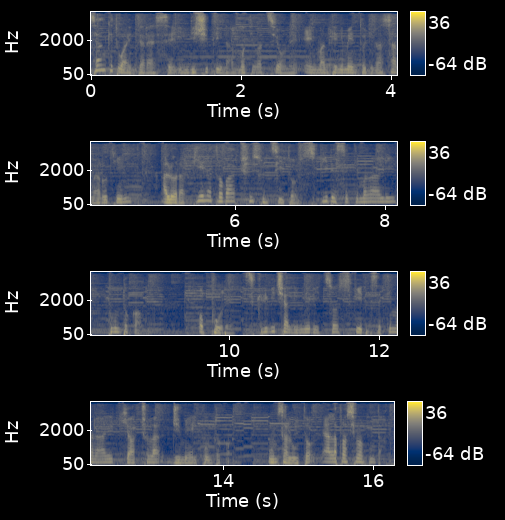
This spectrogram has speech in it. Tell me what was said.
Se anche tu hai interesse in disciplina, motivazione e il mantenimento di una sana routine, allora vieni a trovarci sul sito sfidesettimanali.com oppure scrivici all'indirizzo sfidesettimanali-gmail.com. Un saluto e alla prossima puntata.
